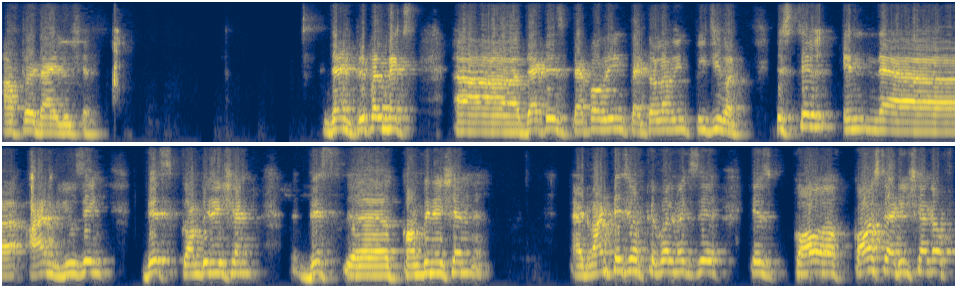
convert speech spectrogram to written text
after dilution. Then triple mix, uh, that is piperine, pentolamine, PG1. Is Still in, uh, I'm using this combination, this uh, combination advantage of triple mix is co cost addition of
